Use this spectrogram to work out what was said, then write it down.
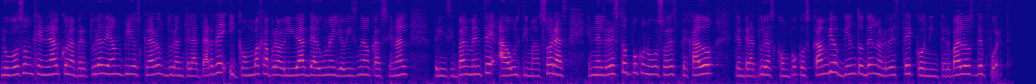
nuboso en general con apertura de amplios claros durante la tarde y con baja probabilidad de alguna llovizna ocasional, principalmente a últimas horas. En el resto, poco nuboso despejado, temperaturas con pocos cambios, vientos del nordeste con intervalos de fuerte.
